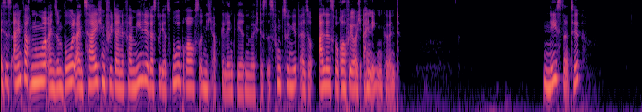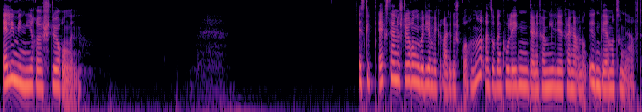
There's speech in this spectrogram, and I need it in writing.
Es ist einfach nur ein Symbol, ein Zeichen für deine Familie, dass du jetzt Ruhe brauchst und nicht abgelenkt werden möchtest. Es funktioniert also alles, worauf ihr euch einigen könnt. Nächster Tipp. Eliminiere Störungen. Es gibt externe Störungen, über die haben wir gerade gesprochen. Ne? Also wenn Kollegen, deine Familie, keine Ahnung, irgendwer immer zu nervt.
